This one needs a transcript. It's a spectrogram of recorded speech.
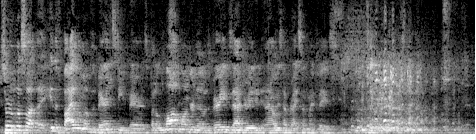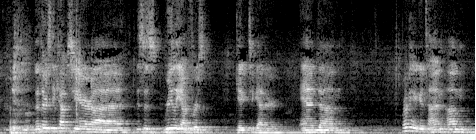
sort of looks like in the phylum of the Berenstain Bears, but a lot longer nose, very exaggerated, and I always have rice on my face. The Thirsty Cups here. Uh, this is really our first gig together, and um, we're having a good time. Um,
